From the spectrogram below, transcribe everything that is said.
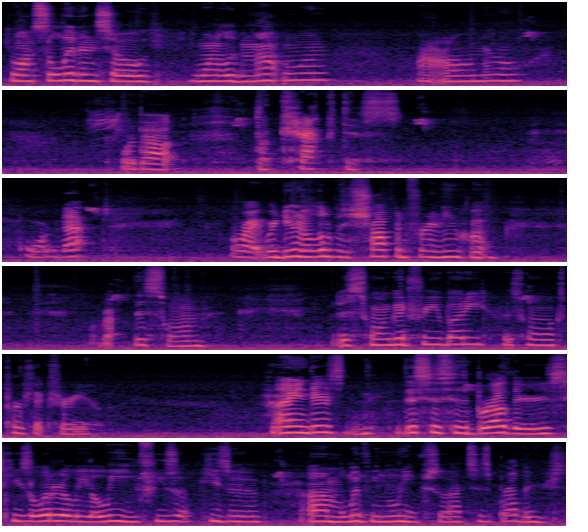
he wants to live in. So, you want to live in that one? I don't know. What about the cactus? Or that? Alright, we're doing a little bit of shopping for a new home. What about this one? This one good for you, buddy? This one looks perfect for you. I mean, there's this is his brother's. He's literally a leaf. He's a he's a um living leaf, so that's his brother's.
